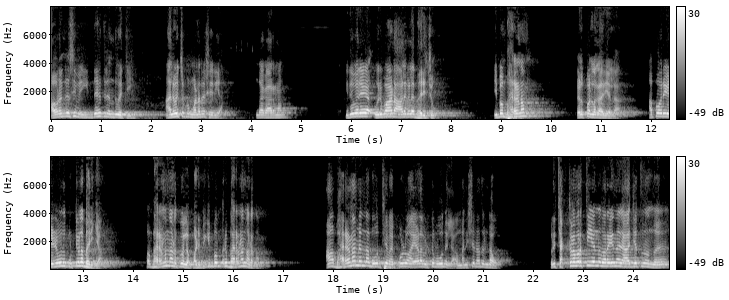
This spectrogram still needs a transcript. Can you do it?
ഔറംഗസീബ് ഇദ്ദേഹത്തിന് എന്ത് പറ്റി? ആലോചിച്ചപ്പം വളരെ ശരിയാ. എന്താ കാരണം? ഇതുവരെ ഒരുപാട് ആളുകളെ ഭരിച്ചു. ഇപ്പം ഭരണം എളുപ്പമുള്ള കാര്യമല്ല. അപ്പോൾ ഒരു എഴുപത് കുട്ടികളെ ഭരിക്കാം. അപ്പം ഭരണം നടക്കുമല്ലോ. പഠിപ്പിക്കുമ്പം ഒരു ഭരണം നടക്കും. ആ ഭരണം എന്ന ബോധ്യം എപ്പോഴും അയാളെ വിട്ടുപോകുന്നില്ല മനുഷ്യനത് ഉണ്ടാവും ഒരു ചക്രവർത്തി എന്ന് പറയുന്ന രാജ്യത്ത് നിന്ന്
